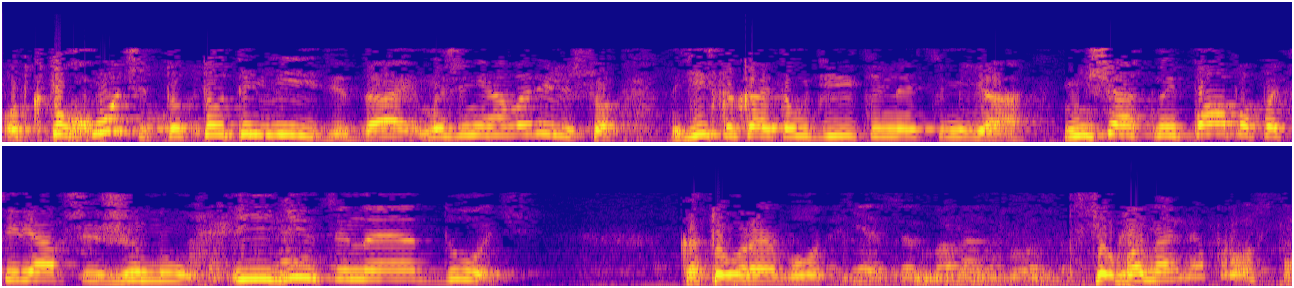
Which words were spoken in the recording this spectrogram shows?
Вот кто хочет, тот, тот и видит, да. Мы же не говорили, что есть какая-то удивительная семья. Несчастный папа, потерявший жену, и единственная дочь, которая вот... Да нет, все банально просто. Все банально просто.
